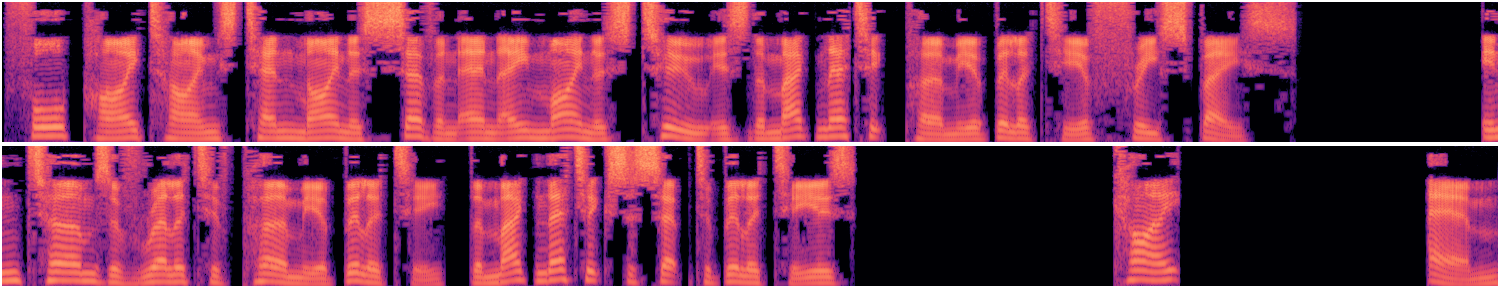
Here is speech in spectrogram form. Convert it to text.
4 pi times 10 minus 7 Na minus 2 is the magnetic permeability of free space. In terms of relative permeability, the magnetic susceptibility is chi m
